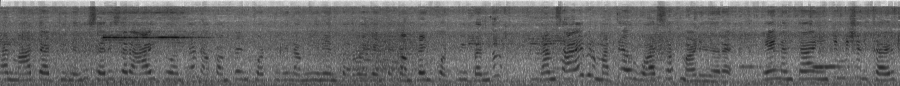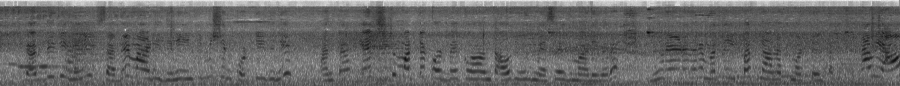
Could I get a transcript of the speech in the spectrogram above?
ನಾನು ಮಾತಾಡ್ತೀನಿ ಅಂದರೆ, ಸರಿ, ಸರ್, ಆಯಿತು ಅಂತ ನಾವು ಕಂಪ್ಲೇಂಟ್ ಕೊಡ್ತೀವಿ. ನಮ್ಮ ಯೂನಿಯನ್ ಪರವಾಗಿ ಅಂತ ಕಂಪ್ಲೇಂಟ್ ಕೊಟ್ವಿ. ಬಂದು ನಮ್ಮ ಸಾಹೇಬರು ಮತ್ತೆ ಅವ್ರಿಗೆ ವಾಟ್ಸಪ್ ಮಾಡಿದ್ದಾರೆ. ಏನಂತ ಇಂಟಿಮಿಷನ್ ಕರ್, ಕರೆದಿದ್ದೀನಿ, ಸಭೆ ಮಾಡಿದ್ದೀನಿ ಇಂಟಿಮಿಷನ್ ಕೊಟ್ಟಿದ್ದೀನಿ ಅಂತ ಎಷ್ಟು ಮೊಟ್ಟೆ ಕೊಡಬೇಕು ಅಂತ ಅವ್ರು ಇವ್ರು ಮೆಸೇಜ್ ಮಾಡಿದ್ದಾರೆ. ಇವ್ರು ಹೇಳಿದ್ದಾರೆ ಮತ್ತೆ ಇಪ್ಪತ್ನಾಲ್ಕು ಮೊಟ್ಟೆ ಅಂತ. ನಾವು ಯಾವ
